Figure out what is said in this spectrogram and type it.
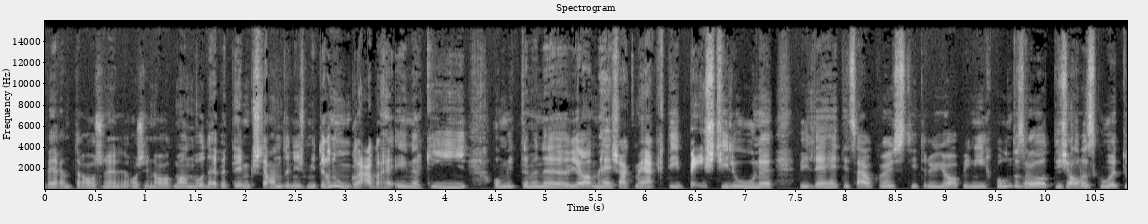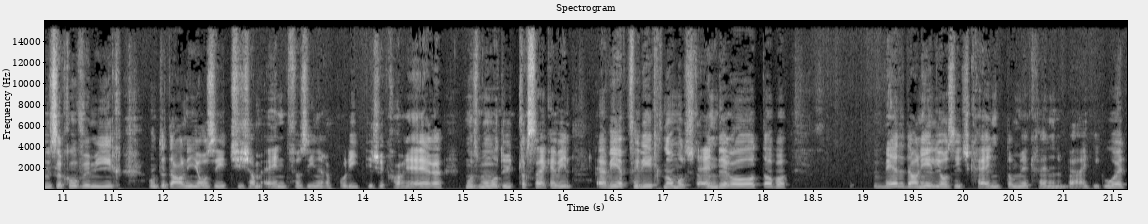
während der Roger, Roger Nordmann, der neben dem gestanden ist, mit einer unglaublichen Energie und mit einem, ja, man hast auch gemerkt, die beste Laune, weil der hat jetzt auch gewusst, in drei Jahren bin ich Bundesrat, ist alles gut rausgekommen für mich. Und der Dani Josic ist am Ende von seiner politischen Karriere, muss man mal deutlich sagen, weil er wird vielleicht nochmal Ständerat, aber wer Daniel Josic kennt, und wir kennen ihn beide gut,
